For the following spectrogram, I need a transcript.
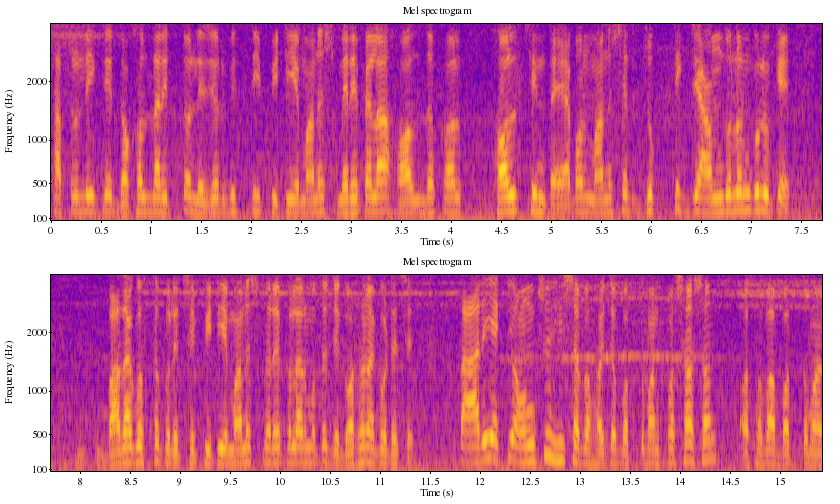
ছাত্রলীগ যে দখলদারিত্ব লেজর ভিত্তি পিটিয়ে মানুষ মেরে ফেলা, হল দখল, হল চিন্তায় এবং মানুষের যুক্তিক যে আন্দোলনগুলোকে বাধাগ্রস্ত করেছে, পিটিয়ে মানুষ মেরে ফেলার মতো যে ঘটনা ঘটেছে, তারই একটি অংশ হিসাবে হয়তো বর্তমান প্রশাসন অথবা বর্তমান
